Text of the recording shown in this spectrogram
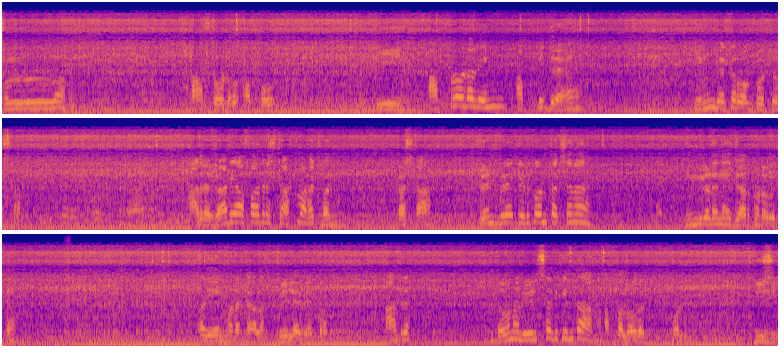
ಫುಲ್ಲು ಆಫ್ ರೋಡು ಅಪ್ಪು ಈ ಅಪ್ ರೋಡಲ್ಲಿ ಹೆಂಗೆ ಅಪ್ಪಿದ್ರೆ ಹೆಂಗೆ ಬೇಕಾದ್ರೆ ಹೋಗ್ಬೋದು ದೋಸ್ತ. ಆದರೆ ಗಾಡಿ ಆಫ್ ಆದರೆ ಸ್ಟಾರ್ಟ್ ಮಾಡೋಕ್ಕೆ ಬಂದು ಕಷ್ಟ. ಫ್ರಂಟ್ ಬ್ರೇಕ್ ಹಿಡ್ಕೊಂಡ ತಕ್ಷಣ ಹಿಂದ್ಗಡೆನೇ ಜಾರ್ಕೊಂಡು ಹೋಗುತ್ತೆ. ಅದೇನು ಮಾಡೋಕ್ಕಾಗಲ್ಲ, ಬೀಳಲೇಬೇಕು. ಆದರೆ ಡೌನಲ್ಲಿ ಇಳಿಸೋದಕ್ಕಿಂತ ಅಪ್ಪಲ್ಲಿ ಹೋಗೋದು ಒಳ್ಳೆ ಈಸಿ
